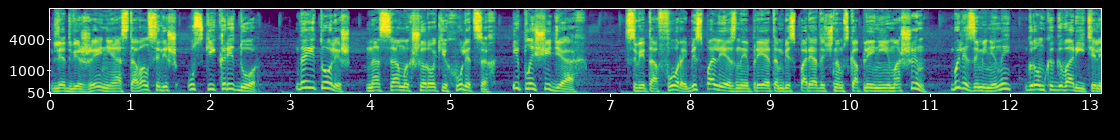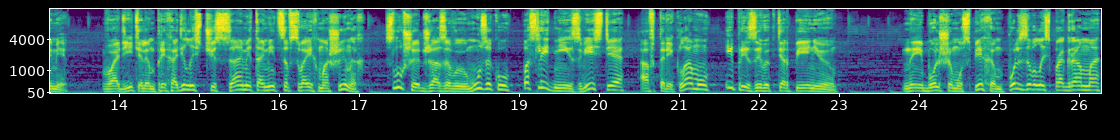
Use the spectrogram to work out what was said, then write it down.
Для движения оставался лишь узкий коридор – да и то лишь на самых широких улицах и площадях. Светофоры, бесполезные при этом беспорядочном скоплении машин, были заменены громкоговорителями. Водителям приходилось часами томиться в своих машинах, слушая джазовую музыку, последние известия, авторекламу и призывы к терпению. Наибольшим успехом пользовалась программа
